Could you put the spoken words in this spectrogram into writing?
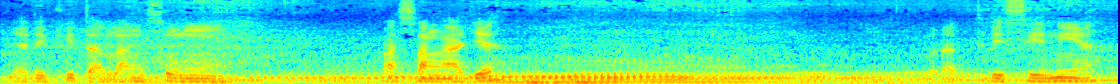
Jadi kita langsung pasang aja. Berarti di sini ya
